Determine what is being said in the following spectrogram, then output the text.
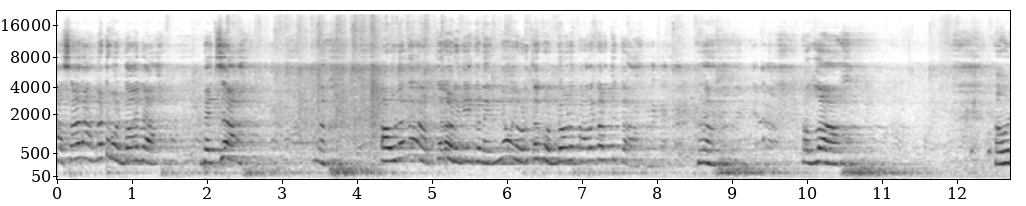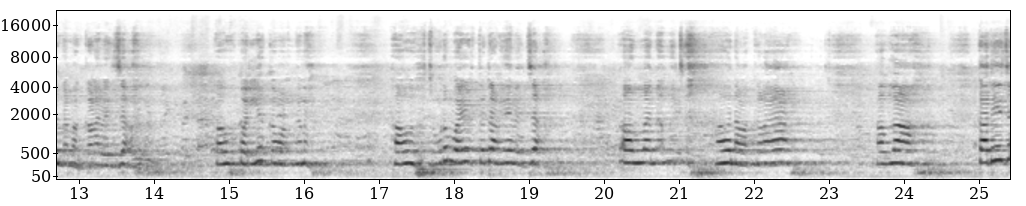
കസാല അങ്ങോട്ട് കൊണ്ടുപോകല്ല വെച്ച. അവിടെ നിന്ന് നടക്കൽ തുടങ്ങിയിരിക്കണം എന്നും എവിടുത്തെ കൊണ്ടുപോകണം പാറക്കടത്തേക്ക. അല്ലാ ഔ എന്റെ മക്കളെ വെച്ച ഔ കൊല്ലൊക്കെ ഉണങ്ങണേ ഔ ചൂടും പോയി എടുത്തിട്ട് അങ്ങനെ വെച്ച അല്ല എന്റെ വെച്ച ഔ എന്റെ മക്കളെ. അല്ല കദീജ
